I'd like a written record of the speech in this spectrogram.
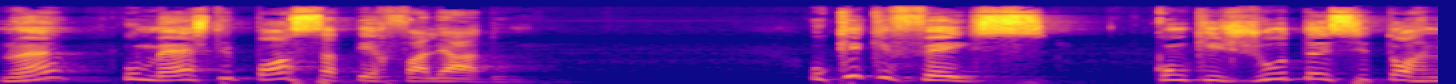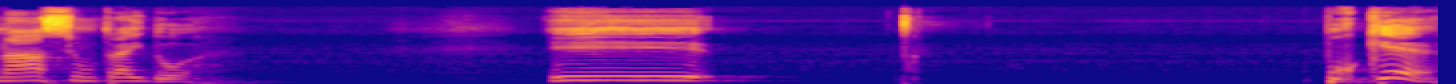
não é? O mestre possa ter falhado. O que que fez com que Judas se tornasse um traidor. E por que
